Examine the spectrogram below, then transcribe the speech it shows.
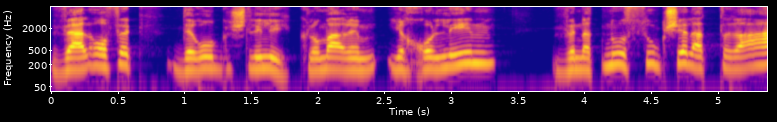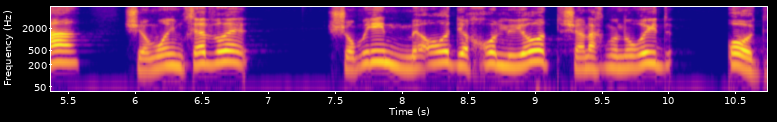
ועל אופק דירוג שלילי. כלומר, הם יכולים ונתנו סוג של התראה שאומרים, חבר'ה, שומעים, מאוד יכול להיות שאנחנו נוריד עוד.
